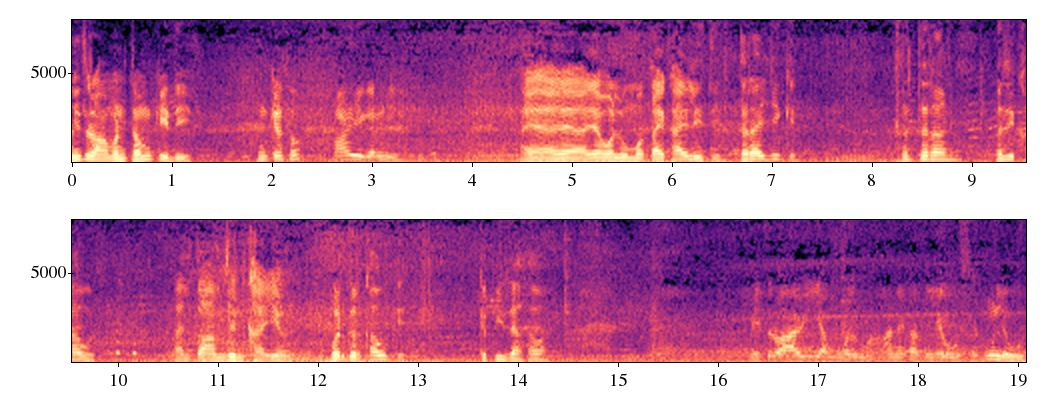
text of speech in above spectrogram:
મિત્રો આ મને ધમકી દઈ શું કહેશો ખાઈ કરી અહીંયા અહીંયા અહીંયા ઓલું મકાઈ ખાઈ લીધી. ધરાઈ ગઈ કે? નથી ધરાણી? હજી ખાવું હાલ તો આમ જઈને ખાઈ હવે. બર્ગર ખાવું કે? કે પીઝા ખાવા? મિત્રો આવી ગયા મોલમાં. આને કાંક લેવું છે. શું લેવું?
